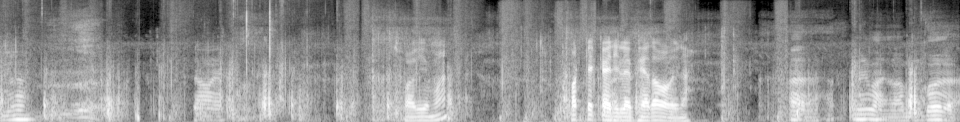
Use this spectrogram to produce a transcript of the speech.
มนะครับจอยสวยดีมั้ยพัดใกล้ๆทีไรแพ้ตลอดเลยนะ เออ ไม่ไหวแล้วมันเบอร์อะ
